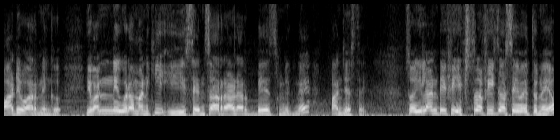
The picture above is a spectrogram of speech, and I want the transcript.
వాటి వార్నింగ్ ఇవన్నీ కూడా మనకి ఈ సెన్సార్ రాడార్ బేస్ మీదనే పనిచేస్తాయి. సో ఇలాంటి ఫీ ఎక్స్ట్రా ఫీచర్స్ ఏవైతే ఉన్నాయో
